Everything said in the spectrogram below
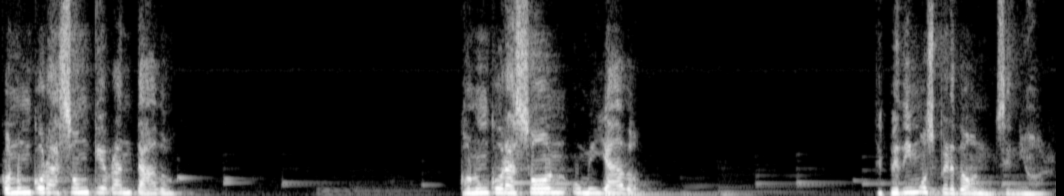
con un corazón quebrantado, con un corazón humillado. Te pedimos perdón, Señor.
